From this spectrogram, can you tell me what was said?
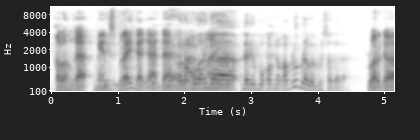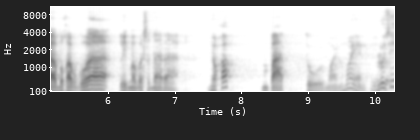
Kalau nggak ngensbray nggak nggak ada. Iya, Kalau keluarga lain. dari bokap nyokap lu berapa bersaudara? keluarga bokap gua lima bersaudara, Nyokap? empat. Tuh, lumayan-lumayan. Itu. Lu sih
